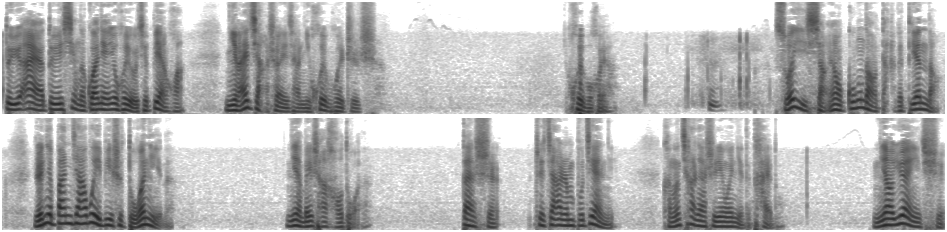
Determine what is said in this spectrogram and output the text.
对于爱啊、对于性的观念又会有一些变化，你来假设一下，你会不会支持？会不会啊？嗯。所以想要公道，打个颠倒，人家搬家未必是躲你的。你也没啥好躲的，但是这家人不见你，可能恰恰是因为你的态度。你要愿意去，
